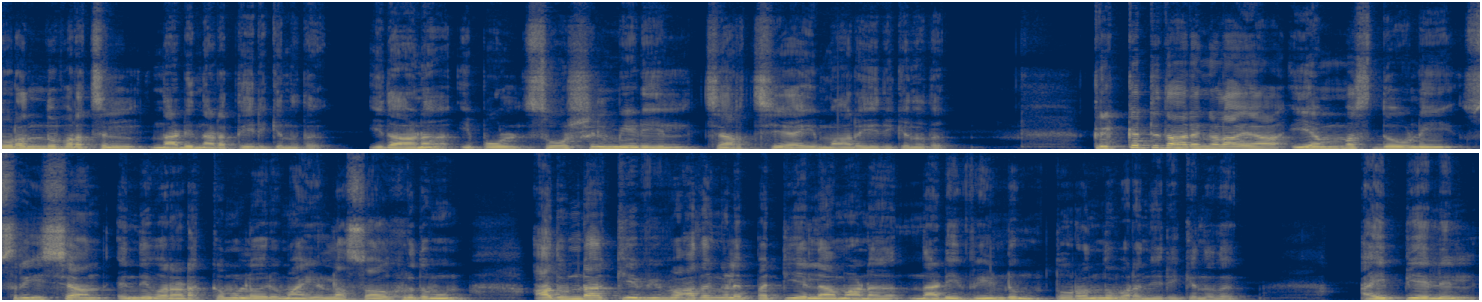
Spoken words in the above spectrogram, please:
തുറന്നു പറച്ചിൽ നടി നടത്തിയിരിക്കുന്നത്. ഇതാണ് ഇപ്പോൾ സോഷ്യൽ മീഡിയയിൽ ചർച്ചയായി മാറിയിരിക്കുന്നത്. ക്രിക്കറ്റ് താരങ്ങളായ എം എസ് ധോണി ശ്രീശാന്ത് എന്നിവർ അടക്കമുള്ളവരുമായുള്ള സൗഹൃദവും അതുണ്ടാക്കിയ വിവാദങ്ങളെ പറ്റിയെല്ലാമാണ് നടി വീണ്ടും തുറന്നു പറഞ്ഞിരിക്കുന്നത്. ഐ പി എല്ലിൽ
